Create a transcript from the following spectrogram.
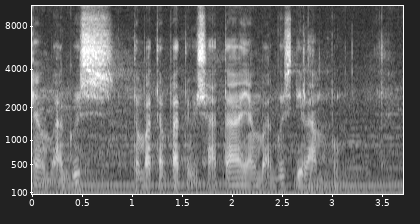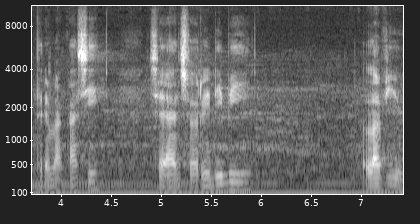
yang bagus, tempat-tempat wisata yang bagus di Lampung. Terima kasih. Saya Ansori Dibi. Love you.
